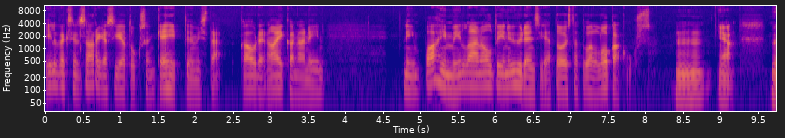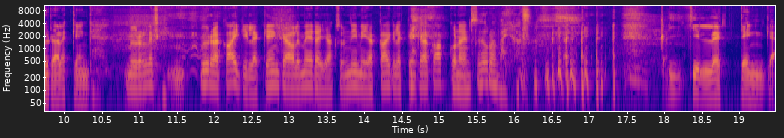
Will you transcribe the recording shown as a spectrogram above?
Ilveksen sarjasijoituksen kehittymistä kauden aikana, niin, niin pahimmillaan oltiin yhden toista tuolla lokakuussa. Mm-hmm. Ja Myrälle kenkä. Myrälle, myrä kaikille kenkä oli meidän jakson nimi ja kaikille kenkää kakkonen seuraava jakso. kaikille kenkä.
